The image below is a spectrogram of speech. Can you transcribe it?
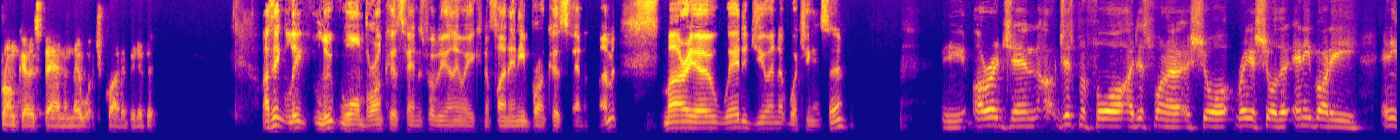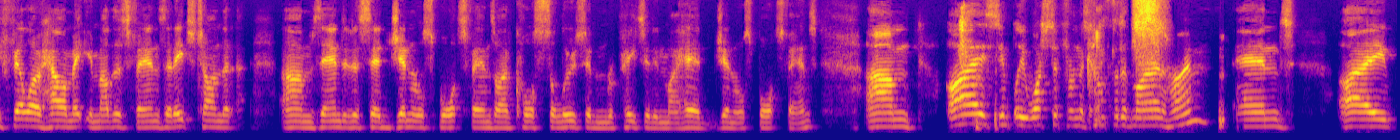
Broncos fan, and they watch quite a bit of it. I think lukewarm Broncos fan is probably the only way you can find any Broncos fan at the moment. Mario, where did you end up watching it, sir? The origin. uh, Just before, I just want to assure, reassure that anybody, any fellow How I Met Your Mother's fans, that each time that um, Xander has said general sports fans, I of course saluted and repeated in my head general sports fans. Um, I simply watched it from the comfort of my own home, and I,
